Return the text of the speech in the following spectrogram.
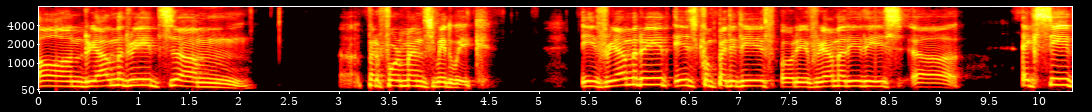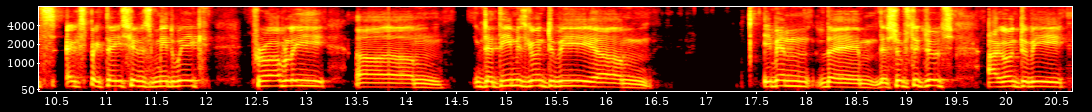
on Real Madrid's um, uh, performance midweek. If Real Madrid is competitive, or if Real Madrid is uh, exceeds expectations midweek. Probably um, the team is going to be um, even the the substitutes are going to be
